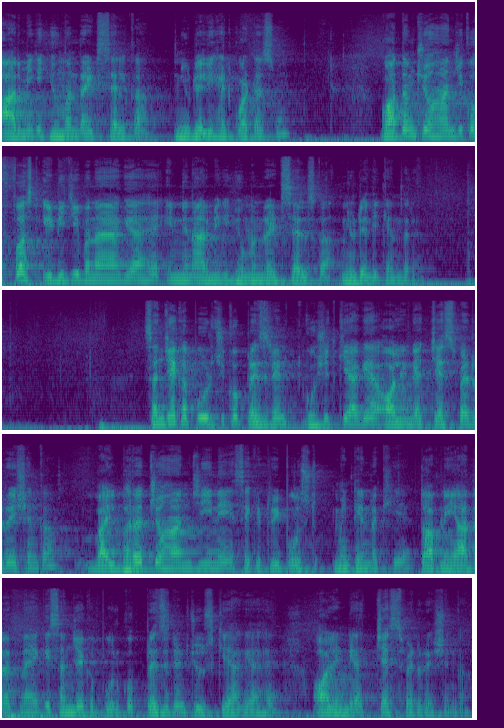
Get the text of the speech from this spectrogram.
Army के ह्यूमन राइट सेल का न्यू दिल्ली हेडक्वार्टर्स में। गौतम चौहान जी को फ़र्स्ट एडीजी बनाया गया है इंडियन आर्मी के ह्यूमन राइट सेल्स का न्यू दिल्ली के अंदर है। संजय कपूर जी को प्रेसिडेंट घोषित किया गया ऑल इंडिया चेस फेडरेशन का वाइल भरत चौहान जी ने सेक्रेटरी पोस्ट मेंटेन रखी है। तो आपने याद रखना है कि संजय कपूर को प्रेसिडेंट चूज़ किया गया है ऑल इंडिया चेस फेडरेशन का।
